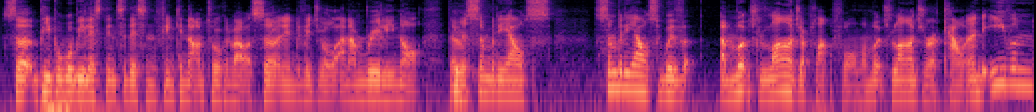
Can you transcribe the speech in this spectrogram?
So people will be listening to this and thinking that I'm talking about a certain individual, and I'm really not. There is somebody else, somebody else with a much larger platform, a much larger account, and even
